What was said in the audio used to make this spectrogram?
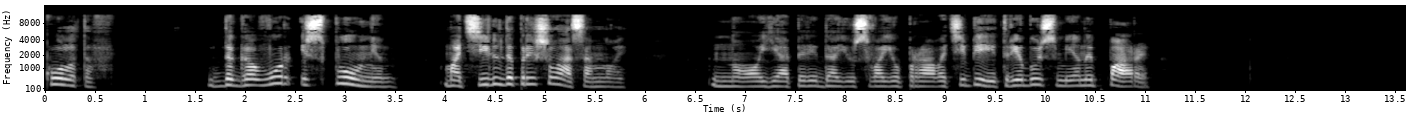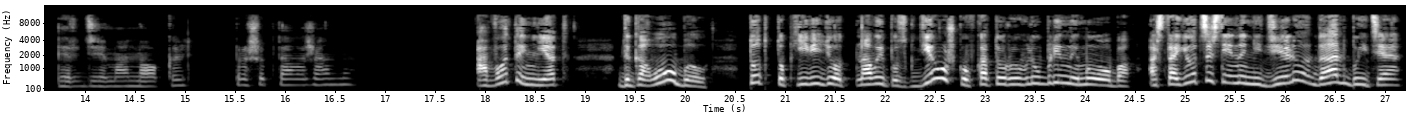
Колотов. Договор исполнен. Матильда пришла со мной. Но я передаю свое право тебе и требую смены пары. Перди монокль, — прошептала Жанна. — А вот и нет. Договор был, тот, кто приведет на выпуск девушку, в которую влюблены мы оба, остается с ней на неделю до отбытия.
